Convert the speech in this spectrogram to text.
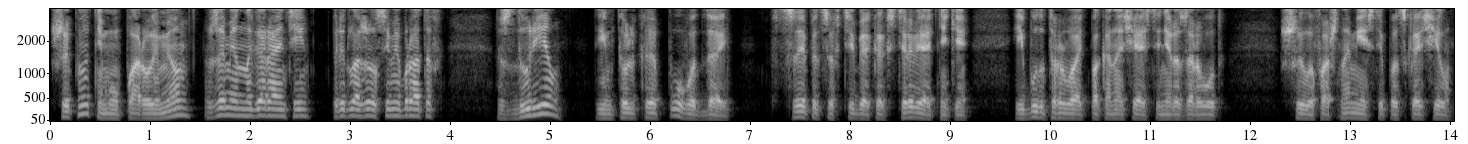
Шепнуть ему пару имен взамен на гарантии», — предложил Семибратов. «Сдурел? Им только повод дай» вцепятся в тебя, как стервятники, и будут рвать, пока на части не разорвут». Шилов аж на месте подскочил.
